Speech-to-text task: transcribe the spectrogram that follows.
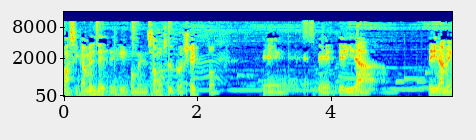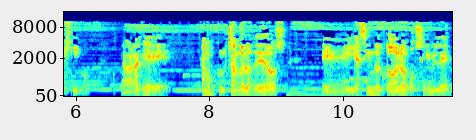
básicamente desde que comenzamos el proyecto, eh, de, ir a, de ir a México. La verdad que estamos cruzando los dedos y haciendo todo lo posible,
